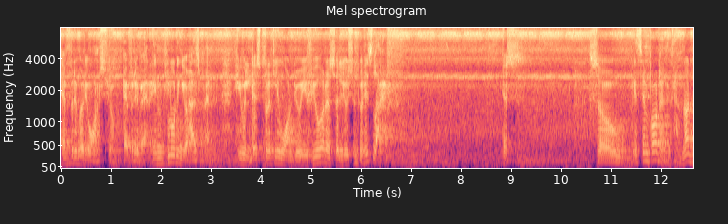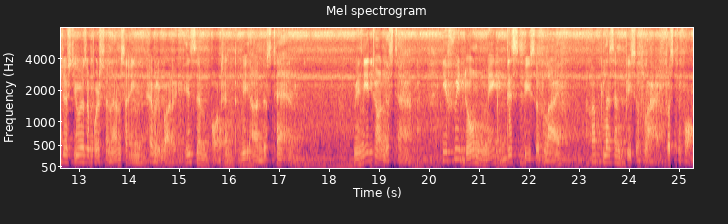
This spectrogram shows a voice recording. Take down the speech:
everybody wants you, everywhere, including your husband. He will desperately want you if you are a solution to his life. Yes? So, it's important, not just you as a person, I'm saying everybody. It's important we understand. We need to understand. If we don't make this piece of life a pleasant piece of life, first of all,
